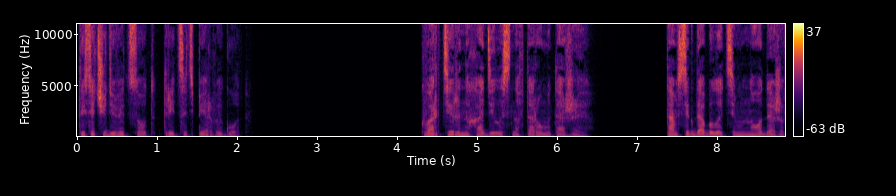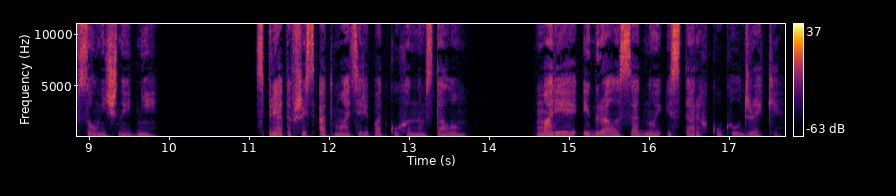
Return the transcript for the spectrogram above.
1931 год. Квартира находилась на втором этаже. Там всегда было темно даже в солнечные дни. Спрятавшись от матери под кухонным столом, Мария играла с одной из старых кукол Джеки.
